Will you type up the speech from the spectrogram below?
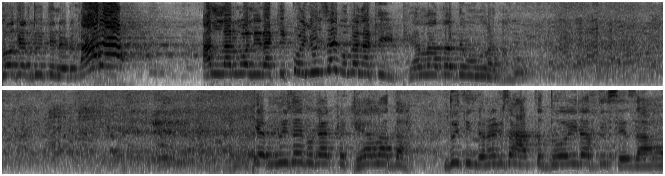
লোকের দুই তিন আল্লাহর বলিরা কি কইলুই যাইবো কেন নাকি? ঠেলাটা দেউন লাগবো। এমনি যাইবো একটা ঠেলা দা দুই তিন জনের কাছে হাত তো দইরা দিছে যাও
